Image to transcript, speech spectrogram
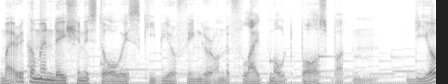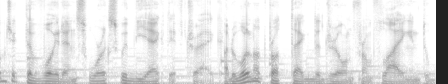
My recommendation is to always keep your finger on the flight mode pause button. The object avoidance works with the active track, but will not protect the drone from flying into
